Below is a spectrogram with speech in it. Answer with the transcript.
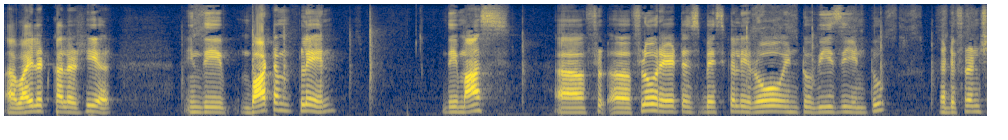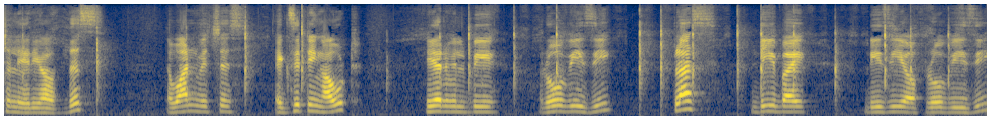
uh, violet color here in the bottom plane the mass uh, fl flow rate is basically rho into Vz into the differential area of this the one which is exiting out here will be rho Vz plus d by dz of rho Vz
